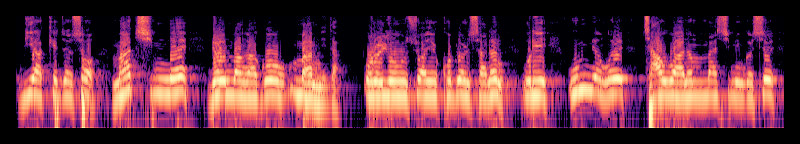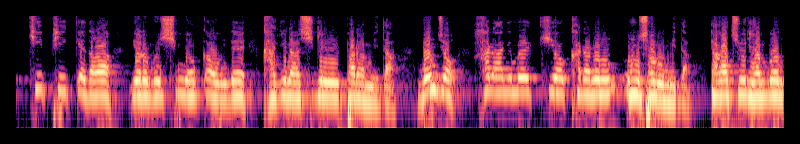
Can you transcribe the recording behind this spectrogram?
미약해져서 마침내 멸망하고 맙니다. 오늘 여호수아의 고별사는 우리 운명을 좌우하는 말씀인 것을 깊이 깨달아 여러분 심령 가운데 각인하시길 바랍니다. 먼저 하나님을 기억하라는 음성입니다. 다 같이 우리 한번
